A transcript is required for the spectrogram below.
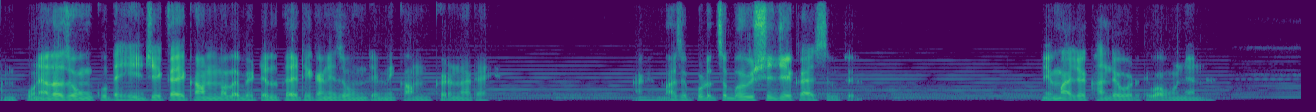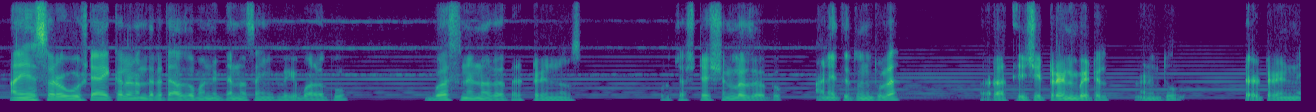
आणि पुण्याला जाऊन कुठेही जे काही काम मला भेटेल त्या ठिकाणी जाऊन ते मी काम करणार आहे. आणि माझं पुढचं भविष्य जे काय असेल ते मी माझ्या खांद्यावरती वाहून येणार आणि या सर्व गोष्टी ऐकल्यानंतर त्या आजोबांनी त्यांना सांगितलं की बाळा तू बसने न जाता ट्रेननं. पुढच्या स्टेशनला जातो आणि तिथून तुला रात्रीची ट्रेन भेटेल आणि तू त्या ट्रेनने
